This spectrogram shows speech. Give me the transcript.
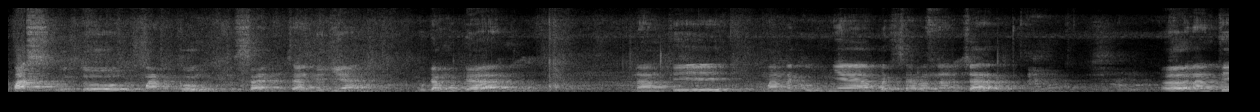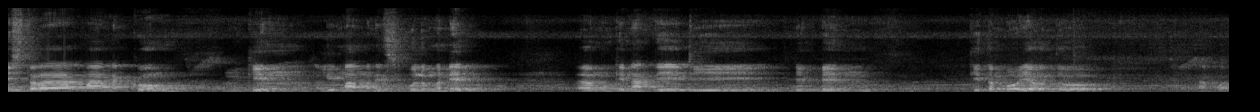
pas untuk mangkung desain candinya. Mudah-mudahan nanti manekungnya berjalan lancar. E, nanti setelah manekung mungkin 5 menit 10 menit e, mungkin nanti dipimpin kita boya untuk apa?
